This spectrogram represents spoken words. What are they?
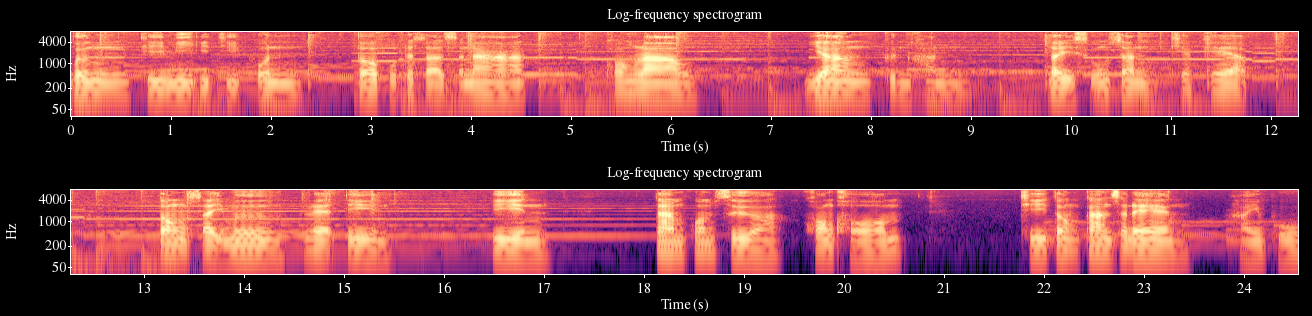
เบิงที่มีอิทธิพลต่อพุทธศาสนาของลาว ย่างขึ้นคัน ได้สูงสันแคบๆต้องใส่มือและตีน ปีน ตามความเสื่อของขอม ที่ต้องการแสดง ให้ผู้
